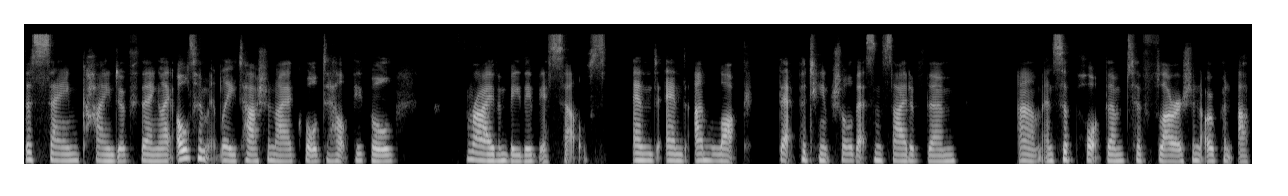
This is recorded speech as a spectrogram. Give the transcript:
the same kind of thing. Like ultimately, Tasha and I are called to help people thrive and be their best selves and and unlock that potential that's inside of them um, and support them to flourish and open up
